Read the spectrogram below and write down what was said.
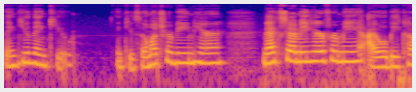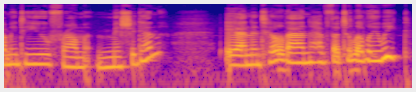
Thank you. Thank you. Thank you so much for being here. Next time you hear from me, I will be coming to you from Michigan. And until then, have such a lovely week.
